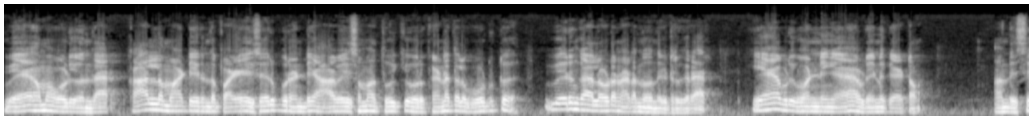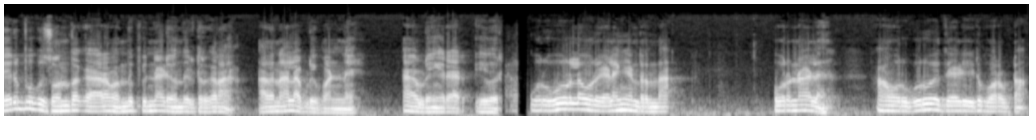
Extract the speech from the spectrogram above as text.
வேகமாக ஓடி வந்தார். காலில் மாட்டியிருந்த பழைய செருப்பு ரெண்டையும் ஆவேசமாக தூக்கி ஒரு கிணத்துல போட்டுட்டு வெறுங்காலோடு நடந்து வந்துக்கிட்டு இருக்கிறார். ஏன் அப்படி பண்ணீங்க? அப்படின்னு கேட்டோம். அந்த செருப்புக்கு சொந்தக்காரன் வந்து பின்னாடி வந்துக்கிட்டு இருக்கிறான். அதனால் அப்படி பண்ணேன் அப்படிங்கிறார் இவர். ஒரு ஊரில் ஒரு இளைஞன் இருந்தான். ஒரு நாள் அவன் ஒரு குருவை தேடிக்கிட்டு புறப்பட்டான்.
